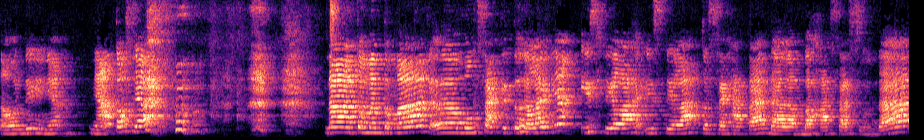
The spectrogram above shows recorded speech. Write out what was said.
tahun deh nya? Nyatos ya. Nah teman-teman sakit lainnya istilah-istilah kesehatan dalam bahasa Sunda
